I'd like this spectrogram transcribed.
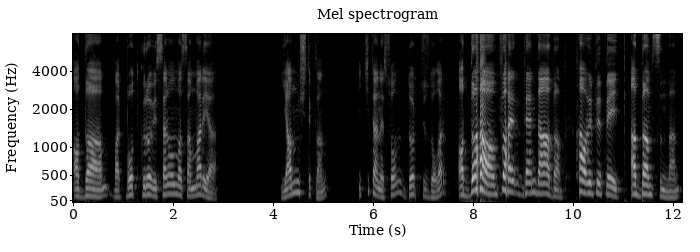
Adam. Bak bot Grovi sen olmasan var ya. Yanmıştık lan. İki tane son 400 dolar. Adam. Ben daha adam. AWP Fate. Adamsın lan.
